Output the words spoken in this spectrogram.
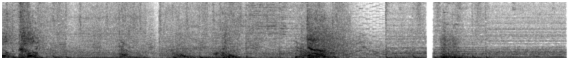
Oh!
